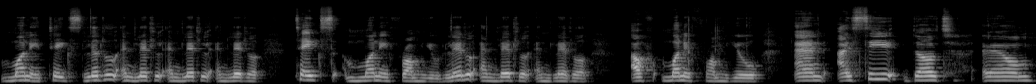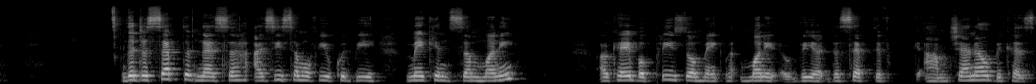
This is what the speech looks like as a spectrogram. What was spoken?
money, takes little and little and little and little, takes money from you, little and little and little of money from you. And I see that um, the deceptiveness i see some of you could be making some money okay? But please don't make money via deceptive um, channel because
